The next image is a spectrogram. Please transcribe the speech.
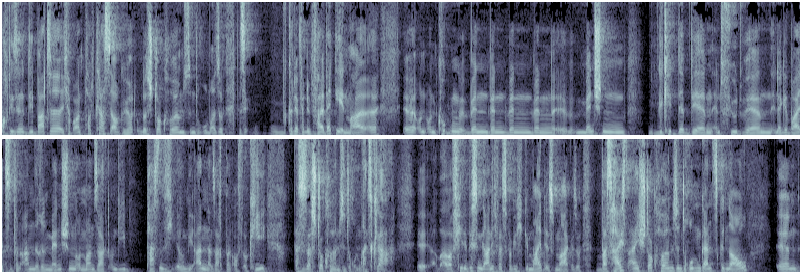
auch diese Debatte, ich habe auch einen Podcast auch gehört um das Stockholm-Syndrom. Also das, wir können ja von dem Fall weggehen mal äh, äh, und, und gucken, wenn, wenn, wenn, wenn äh, Menschen gekidnappt werden, entführt werden, in der Gewalt sind von anderen Menschen und man sagt, und die passen sich irgendwie an, dann sagt man oft, okay, das ist das Stockholm-Syndrom, ganz klar. Äh, aber, aber viele wissen gar nicht, was wirklich gemeint ist, Marc. Also was heißt eigentlich Stockholm-Syndrom ganz genau? Ähm,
